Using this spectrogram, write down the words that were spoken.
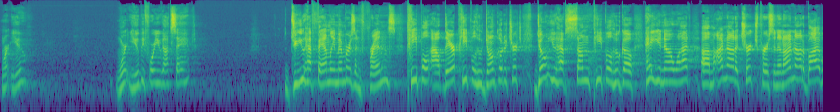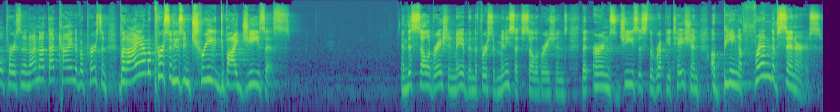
Weren't you? Weren't you before you got saved? Do you have family members and friends, people out there, people who don't go to church? Don't you have some people who go, hey, you know what? Um, I'm not a church person and I'm not a Bible person and I'm not that kind of a person, but I am a person who's intrigued by Jesus. And this celebration may have been the first of many such celebrations that earns Jesus the reputation of being a friend of sinners.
